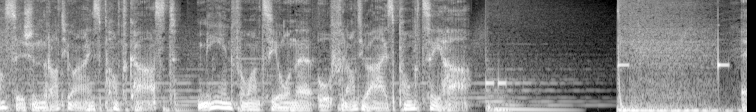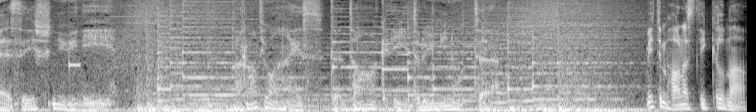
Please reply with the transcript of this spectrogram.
Das ist ein Radio 1 Podcast. Mehr Informationen auf radio1.ch. Es ist 9 Uhr. Radio 1, der Tag in 3 Minuten. Mit dem Hannes Dickelmann.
